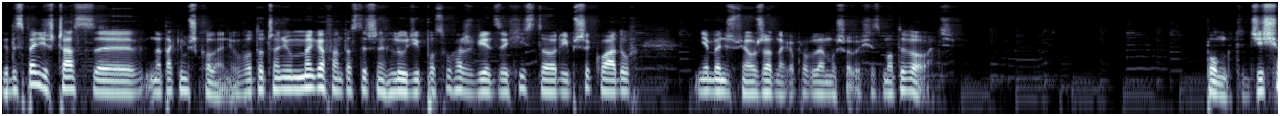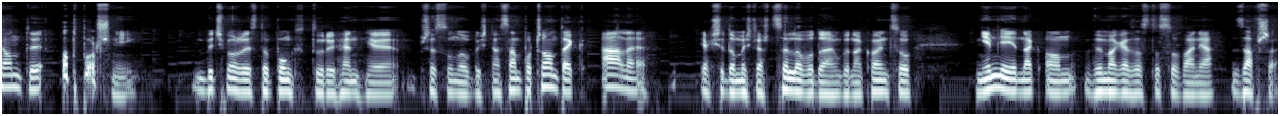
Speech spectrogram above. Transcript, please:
Gdy spędzisz czas e, na takim szkoleniu, w otoczeniu mega fantastycznych ludzi, posłuchasz wiedzy, historii, przykładów, nie będziesz miał żadnego problemu, żeby się zmotywować. Punkt dziesiąty. Odpocznij. Być może jest to punkt, który chętnie przesunąłbyś na sam początek, ale jak się domyślasz, celowo dałem go na końcu. Niemniej jednak on wymaga zastosowania zawsze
